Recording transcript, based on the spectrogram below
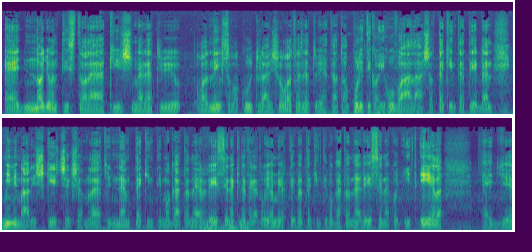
egy nagyon tiszta lelkiismeretű, a Népszava kulturális rovatvezetője, tehát a politikai hovaállása tekintetében minimális kétség sem lehet, hogy nem tekinti magát a NER részének, illetve hát olyan mértékben tekinti magát a NER részének, hogy itt él. Egy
